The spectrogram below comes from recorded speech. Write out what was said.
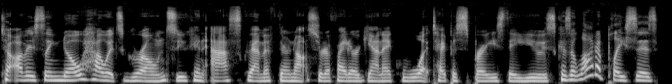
to obviously know how it's grown. So you can ask them if they're not certified organic, what type of sprays they use. Cause a lot of places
